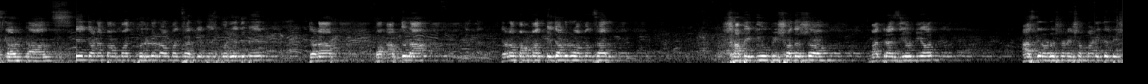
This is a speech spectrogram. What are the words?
স্কাউট গার্লস জনাব মোহাম্মদ খলিলুর রহমান স্যারকে পেশ করিয়ে দিবেন। জনাব আব্দুল্লাহ, জনাব মোহাম্মদ মিজানুর রহমান স্যার, সাবেক ইউপি সদস্য, মাদ্রাজ ইউনিয়ন। আজকের অনুষ্ঠানে সম্মানিত বিশেষ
